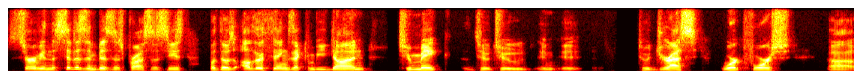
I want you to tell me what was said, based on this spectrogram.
serving the citizen business processes, but those other things that can be done to make to to to address workforce, uh,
